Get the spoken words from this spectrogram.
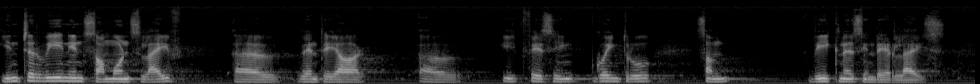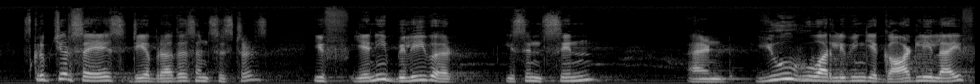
intervene in someone's life uh, when they are uh, facing, going through some weakness in their lives. Scripture says, dear brothers and sisters, if any believer is in sin, And you who are living a godly life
